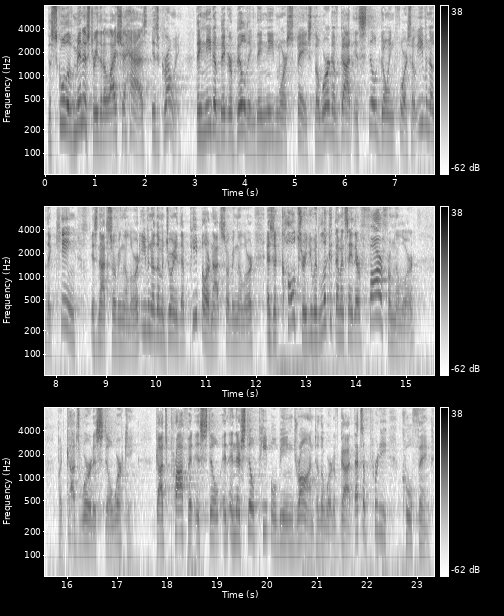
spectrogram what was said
The school of ministry that Elisha has is growing. They need a bigger building. They need more space. The word of God is still going forth. So even though the king is not serving the Lord, even though the majority of the people are not serving the Lord, as a culture, you would look at them and say they're far from the Lord, but God's word is still working. God's prophet is still, and, and there's still people being drawn to the word of God. That's a pretty cool thing.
